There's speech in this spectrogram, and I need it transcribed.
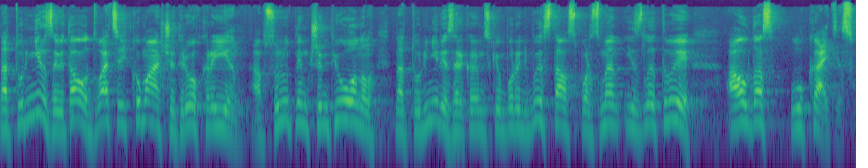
На турнір завітало 20 команд чотирьох країн. Абсолютним чемпіоном на турнірі з греко-римської боротьби став спортсмен із Литви Алдас Лукайтіс.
